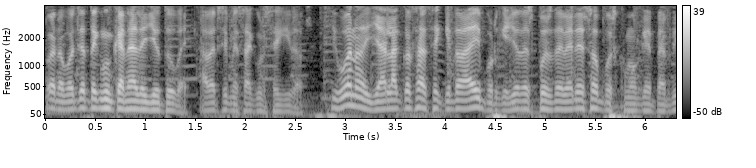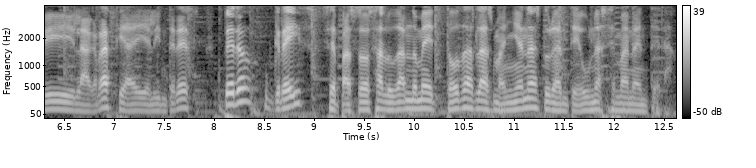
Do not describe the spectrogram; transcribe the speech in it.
Bueno, pues yo tengo un canal de YouTube, a ver si me saco un seguidor. Y bueno, ya la cosa se quedó ahí porque yo después de ver eso, pues como que perdí la gracia y el interés. Pero Grace se pasó saludándome todas las mañanas durante una semana entera.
